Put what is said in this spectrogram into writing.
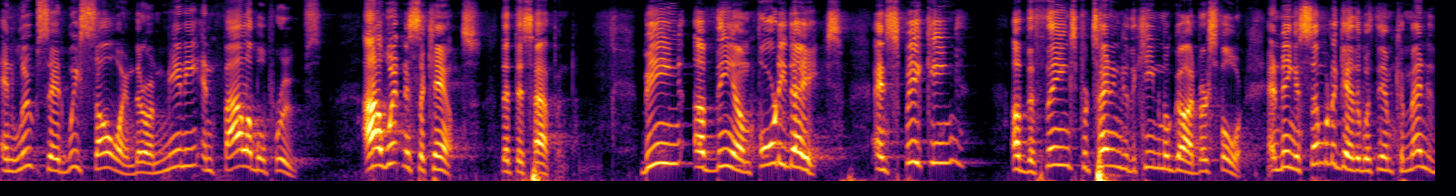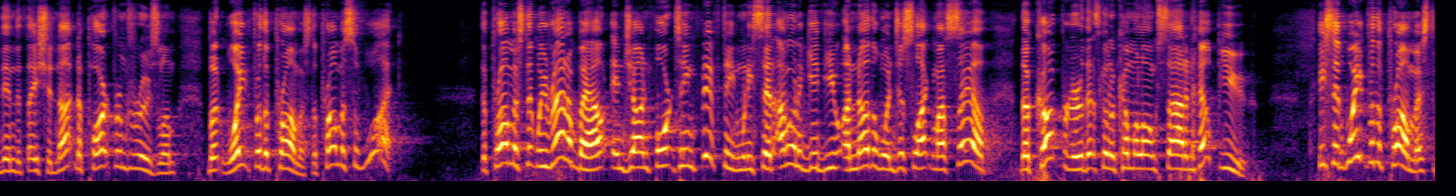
And Luke said, We saw him. There are many infallible proofs, eyewitness accounts that this happened. Being of them 40 days and speaking of the things pertaining to the kingdom of God. Verse 4 And being assembled together with them, commanded them that they should not depart from Jerusalem, but wait for the promise. The promise of what? The promise that we read about in John 14, 15, when he said, I'm going to give you another one just like myself, the comforter that's going to come alongside and help you. He said, Wait for the promise,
